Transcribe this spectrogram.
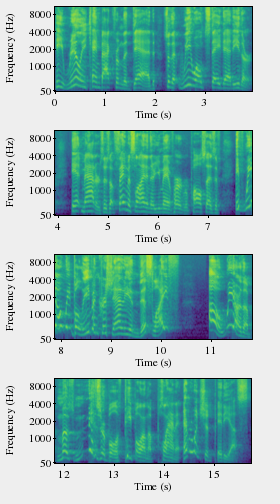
He really came back from the dead so that we won't stay dead either. It matters. There's a famous line in there you may have heard where Paul says, if, if we only believe in Christianity in this life, oh, we are the most miserable of people on the planet. Everyone should pity us.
